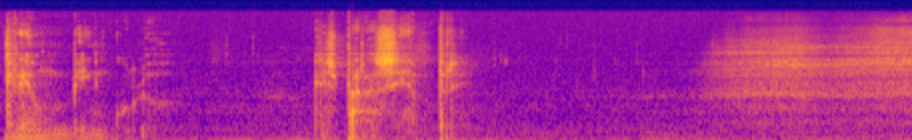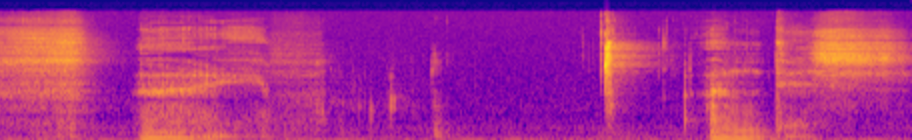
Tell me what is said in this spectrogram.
crea un vínculo que es para siempre. Ay. Antes,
